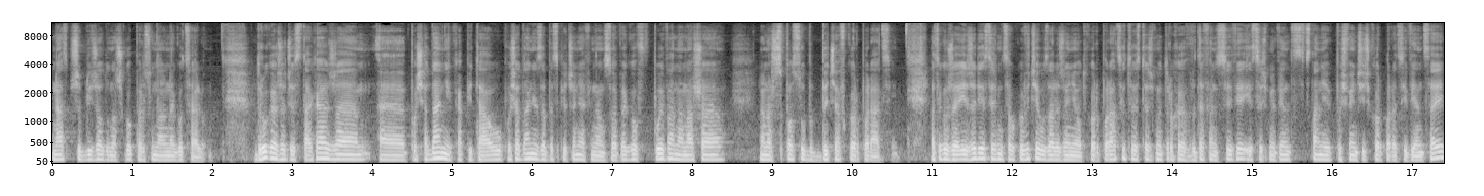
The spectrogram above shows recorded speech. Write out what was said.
nas przybliżał do naszego personalnego celu. Druga rzecz jest taka, że e, posiadanie kapitału, posiadanie zabezpieczenia finansowego wpływa na nasze na nasz sposób bycia w korporacji. Dlatego, że jeżeli jesteśmy całkowicie uzależnieni od korporacji, to jesteśmy trochę w defensywie, jesteśmy więc w stanie poświęcić korporacji więcej.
